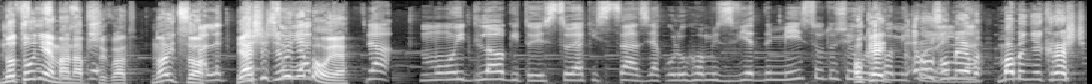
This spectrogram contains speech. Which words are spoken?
No tu nie ma na przykład. No i co? Ja się ciebie nie boję. Mój drogi, to jest co jakiś czas. Jak uruchomisz w jednym miejscu, to się Okej, uruchomi kolejne. rozumiem, mamy nie kraść,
